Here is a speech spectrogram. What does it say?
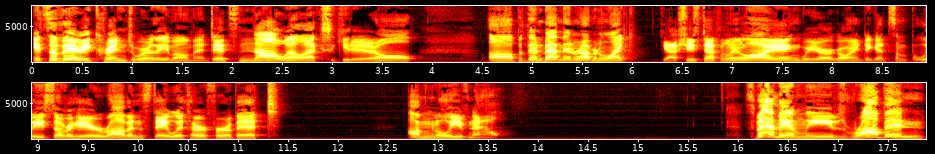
It's a very cringeworthy moment. It's not well executed at all. Uh, but then Batman and Robin are like, yeah, she's definitely lying. We are going to get some police over here. Robin, stay with her for a bit. I'm gonna leave now. So Batman leaves. Robin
